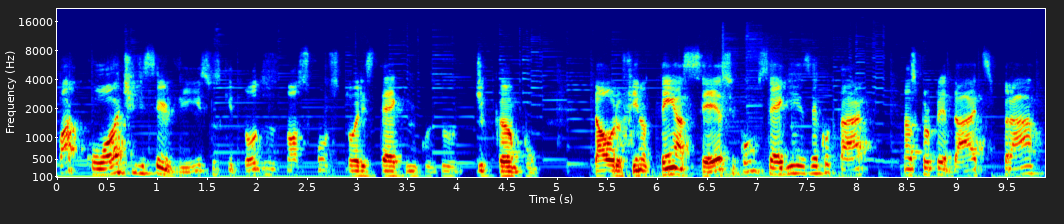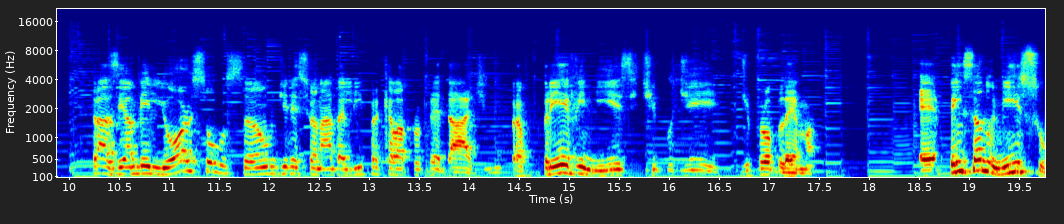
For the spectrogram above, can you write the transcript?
pacote de serviços que todos os nossos consultores técnicos do, de campo da Urufino têm acesso e conseguem executar nas propriedades para trazer a melhor solução direcionada ali para aquela propriedade, né, para prevenir esse tipo de, de problema. É, pensando nisso,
